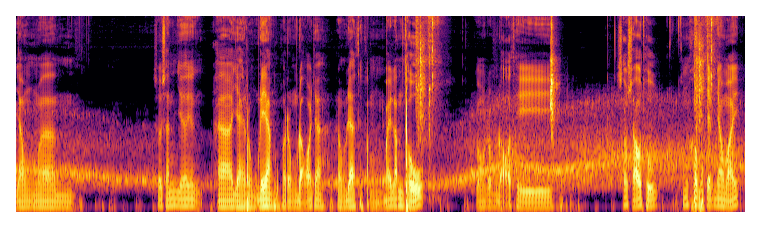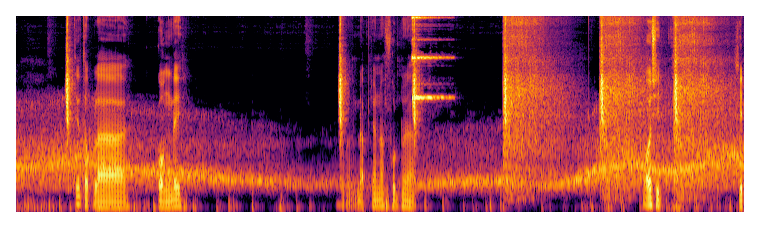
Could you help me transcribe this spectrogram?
Dòng uh, so sánh với à, dài rồng đen và rồng đỏ nha. Rồng đen thì còn 75 thủ còn rồng đỏ thì 66 thủ cũng không chênh nhau mấy. Tiếp tục là quần đi. Đập cho nó phun ra ôi xịt xịt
